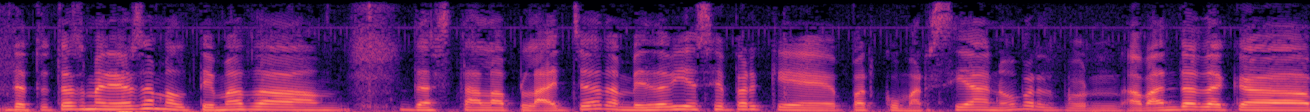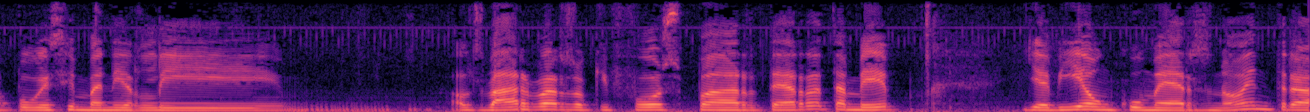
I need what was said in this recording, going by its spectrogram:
De totes maneres, amb el tema d'estar de, a la platja, també devia ser perquè per comerciar, no? Per, a banda de que poguessin venir-li els bàrbars o qui fos per terra, també hi havia un comerç no? entre,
